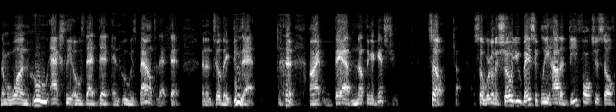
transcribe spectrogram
number one who actually owes that debt and who is bound to that debt. And until they do that, all right, they have nothing against you. So so we're going to show you basically how to default yourself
